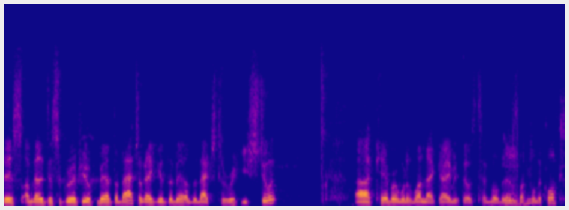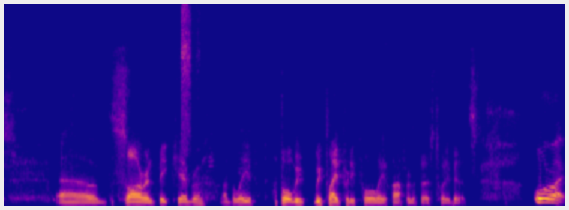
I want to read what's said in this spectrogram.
this. I'm going to disagree with you with man of the match. I'm going to give the man of the match to Ricky Stuart. Uh, Canberra would have won that game if there was 10 more minutes left Mhm. on the clock. Um, Siren beat Canberra, I believe. I thought we, we played pretty poorly apart from the first 20 minutes. All right.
